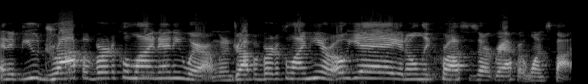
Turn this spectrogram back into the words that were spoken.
And if you drop a vertical line anywhere, I'm going to drop a vertical line here. Oh, yay, it only crosses our graph at one spot.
